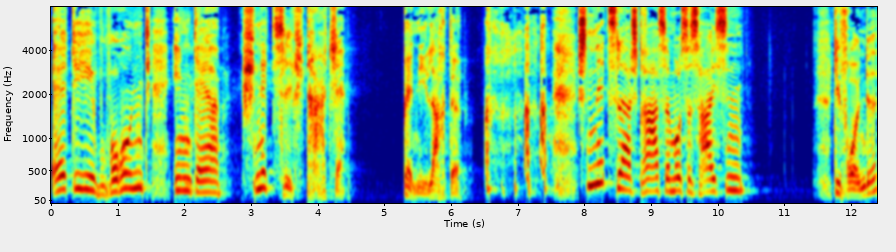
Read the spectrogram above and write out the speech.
Eddie wohnt in der Schnitzelstraße. Benny lachte. Schnitzlerstraße muss es heißen. Die Freunde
